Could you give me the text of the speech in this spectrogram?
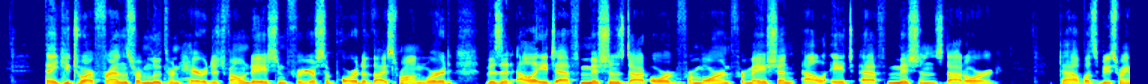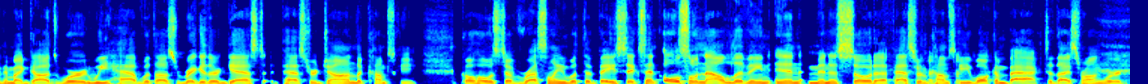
Thank you to our friends from Lutheran Heritage Foundation for your support of Thy Strong Word. Visit lhfmissions.org for more information. lhfmissions.org. To help us be strengthened by God's Word, we have with us regular guest Pastor John Lekumsky, co-host of Wrestling with the Basics, and also now living in Minnesota. Pastor Lekumsky, welcome back to Thy Strong Word.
